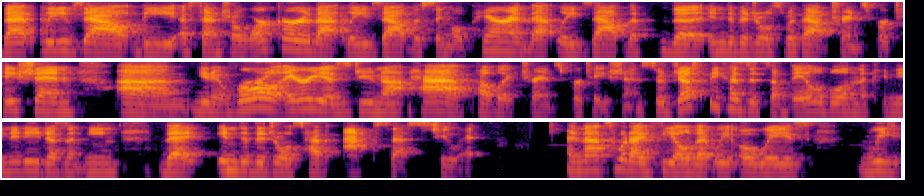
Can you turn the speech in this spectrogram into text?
That leaves out the essential worker, that leaves out the single parent, that leaves out the, the individuals without transportation. Um, you know, rural areas do not have public transportation. So just because it's available in the community doesn't mean that individuals have access to it and that's what i feel that we always we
